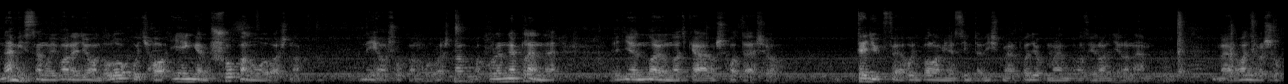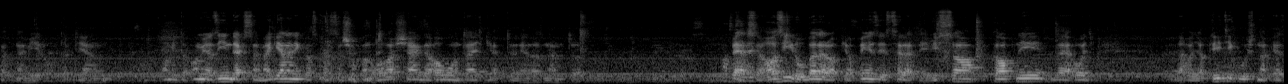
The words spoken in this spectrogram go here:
nem hiszem, hogy van egy olyan dolog, hogy ha engem sokan olvasnak, néha sokan olvasnak, akkor ennek lenne egy ilyen nagyon nagy káros hatása. Tegyük fel, hogy valamilyen szinten ismert vagyok, mert azért annyira nem. Mert annyira sokat nem írok. Tehát ilyen, amit, ami az indexen megjelenik, azt persze sokan olvassák, de havonta egy-kettőnél az nem több. Persze, ha az író belerakja a pénzét, szeretné visszakapni, de hogy, de hogy a kritikusnak ez,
